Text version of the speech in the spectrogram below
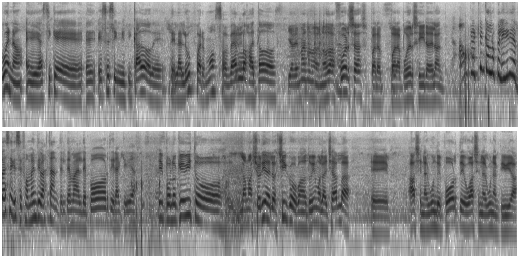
bueno, eh, así que ese significado de, la luz fue hermoso, verlos a todos. Y además nos, da fuerzas para, para poder seguir adelante. Aunque aquí en Carlos Pellegrini me parece que se fomente bastante el tema del deporte y la actividad física. Y por lo que he visto, la mayoría de los chicos cuando tuvimos la charla eh, hacen algún deporte o hacen alguna actividad.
